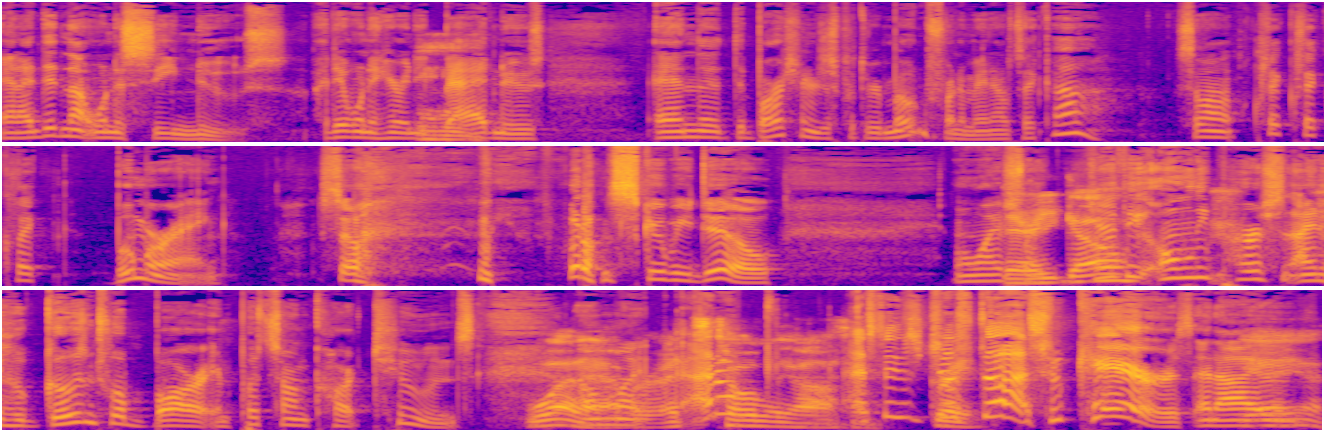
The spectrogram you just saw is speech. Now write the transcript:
and I did not want to see news. I didn't want to hear any mm-hmm. bad news. And the, the bartender just put the remote in front of me, and I was like, oh. So I click, click, click, boomerang. So we put on Scooby Doo. My wife's There like, you go. You're the only person I know who goes into a bar and puts on cartoons. Whatever. Like, it's totally awesome. It's Great. just us. Who cares? And I, Yeah, yeah.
